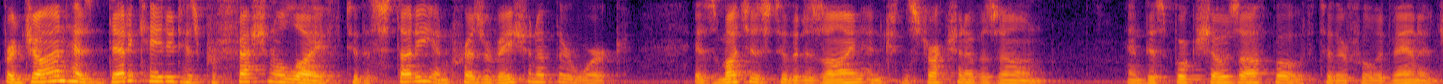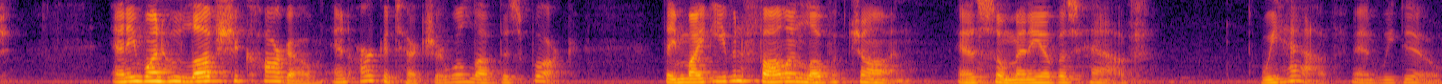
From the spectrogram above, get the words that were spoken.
For John has dedicated his professional life to the study and preservation of their work, as much as to the design and construction of his own. And this book shows off both to their full advantage. Anyone who loves Chicago and architecture will love this book. They might even fall in love with John, as so many of us have. We have, and we do.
